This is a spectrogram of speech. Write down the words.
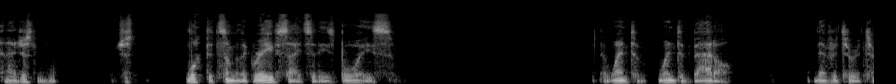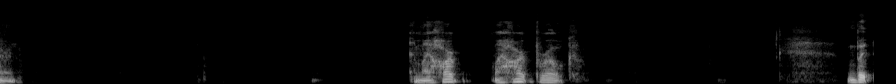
And I just just looked at some of the grave sites of these boys that went to went to battle, never to return. And my heart my heart broke. But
